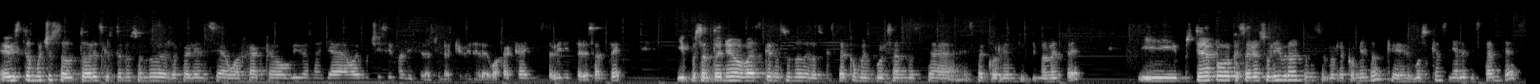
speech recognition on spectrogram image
he visto muchos autores que están usando de referencia a Oaxaca o viven allá, o hay muchísima literatura que viene de Oaxaca y está bien interesante. Y pues Antonio Vázquez es uno de los que está como impulsando esta, esta corriente últimamente. Y pues tiene poco que salió su libro, entonces se lo recomiendo, que busquen señales distantes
